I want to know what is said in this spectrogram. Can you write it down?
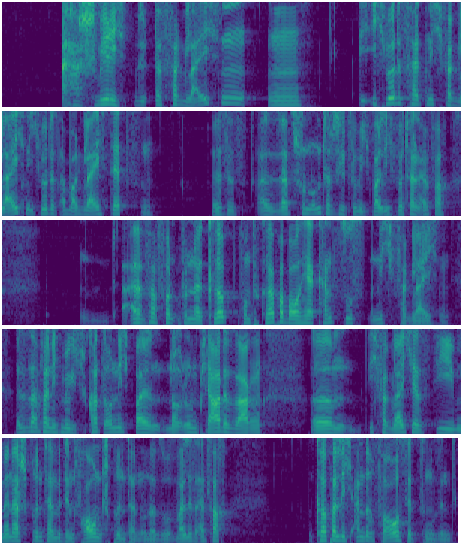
schwierig. Das Vergleichen. Mh hm, ich würde es halt nicht vergleichen, ich würde es aber gleichsetzen. Das ist, also das ist schon ein Unterschied für mich, weil ich würde halt einfach, einfach von, von der Kör vom Körperbau her kannst du es nicht vergleichen. Es ist einfach nicht möglich. Du kannst auch nicht bei einer Olympiade sagen, ähm, ich vergleiche jetzt die Männersprinter mit den Frauensprintern oder so, weil es einfach körperlich andere Voraussetzungen sind.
